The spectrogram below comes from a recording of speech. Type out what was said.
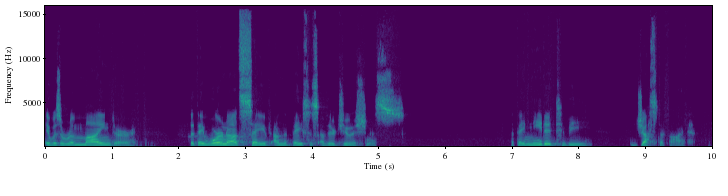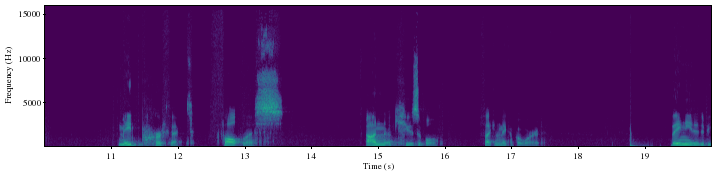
it was a reminder that they were not saved on the basis of their Jewishness, that they needed to be justified, made perfect, faultless, unaccusable, if I can make up a word. They needed to be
